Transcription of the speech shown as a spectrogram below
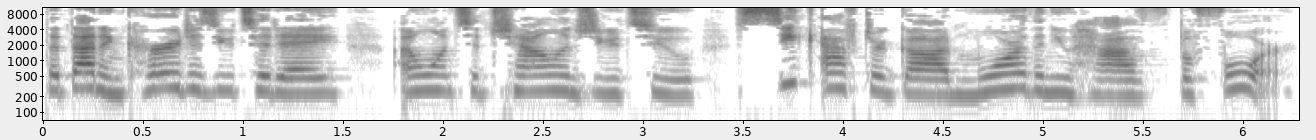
that that encourages you today. I want to challenge you to seek after God more than you have before.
